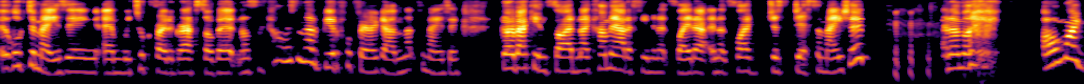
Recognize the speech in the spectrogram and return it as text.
it looked amazing. And we took photographs of it. And I was like, oh, isn't that a beautiful fairy garden? That's amazing. Go back inside and I come out a few minutes later and it's like just decimated. and I'm like, oh my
